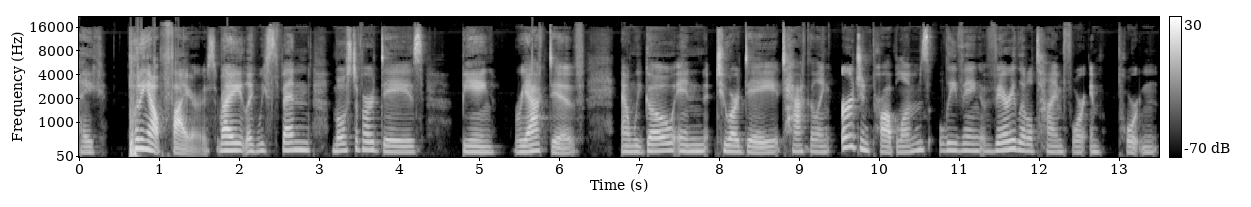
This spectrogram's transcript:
like putting out fires, right? Like we spend most of our days being reactive and we go into our day tackling urgent problems, leaving very little time for important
